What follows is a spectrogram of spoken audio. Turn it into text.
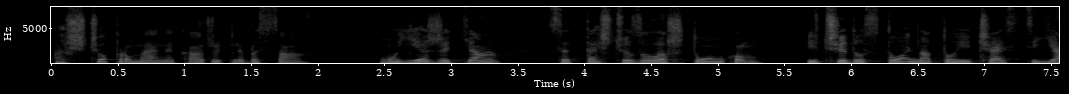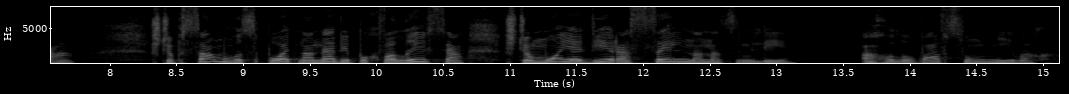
а що про мене кажуть небеса? Моє життя це те, що за лаштунком, і чи достойна тої честі я, щоб сам Господь на небі похвалився, що моя віра сильна на землі, а голова в сумнівах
